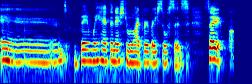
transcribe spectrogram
And then we have the national library resources. So uh,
